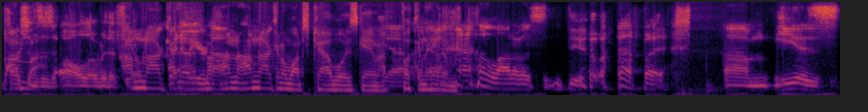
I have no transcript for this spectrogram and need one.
Parsons is all over the field. I'm not. I Gonna, know I'm you're not. not. I'm, I'm not going to watch Cowboys game. I Yeah, fucking hate him. a lot of us do, but um, he is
